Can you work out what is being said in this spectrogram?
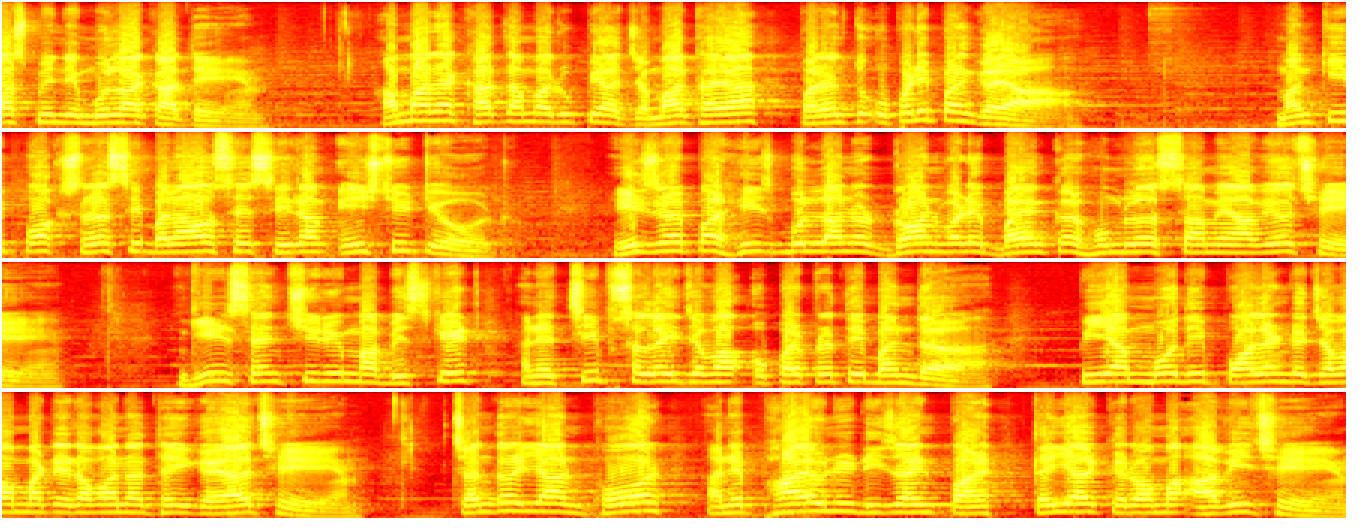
કાશ્મીરની મુલાકાતે. અમારા ખાતામાં રૂપિયા જમા થયા, પરંતુ ઉપડી પણ ગયા. મંકી પોક્સ રસી બનાવશે સિરમ ઇન્સ્ટિટ્યૂટ. ઇઝરાયલ પર હિઝબુલ્લાનો ડ્રોન વડે ભયંકર હુમલો સામે આવ્યો છે. ગીર સેન્ચ્યુરીમાં બિસ્કિટ અને ચિપ્સ લઈ જવા ઉપર પ્રતિબંધ. પીએમ મોદી પોલેન્ડ જવા માટે રવાના થઈ ગયા છે. ચંદ્રયાન ફોર અને ફાઇવની ડિઝાઇન પણ તૈયાર કરવામાં આવી છે.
